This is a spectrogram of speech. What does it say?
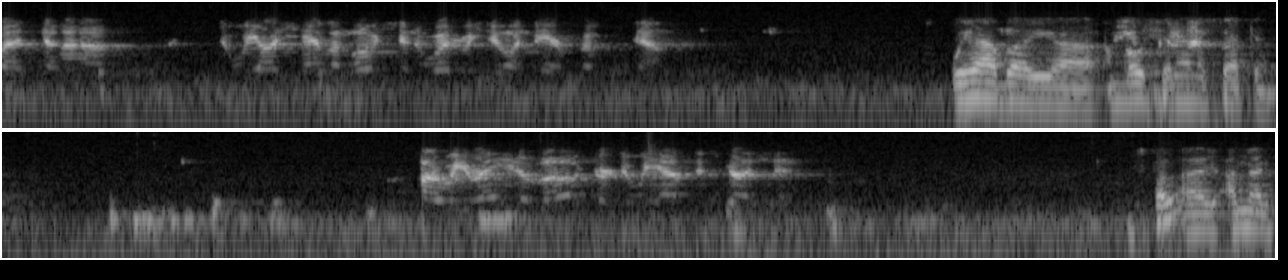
But uh, do we already have a motion? What are we doing, Mayor Pro Tem? We have a, uh, a motion and a second. Are we ready to vote, or do we have discussion? I, I'm not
